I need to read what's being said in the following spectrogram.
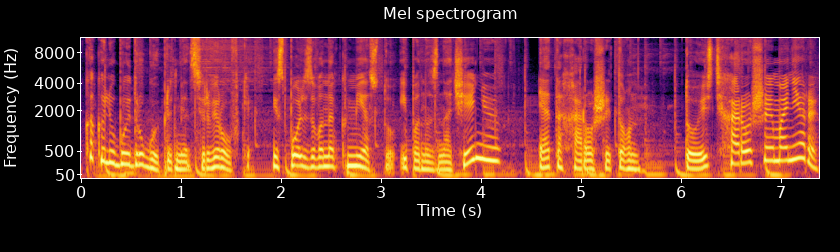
как и любой другой предмет сервировки, использована к месту и по назначению, это хороший тон, то есть хорошие манеры.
